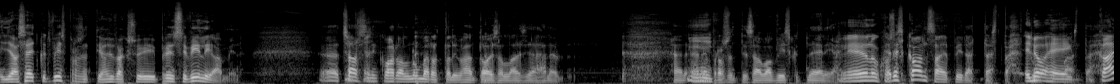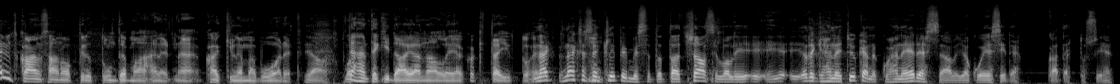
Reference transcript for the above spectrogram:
Ja 75 prosenttia hyväksyi prinssi Williamin. Charlesin kohdalla numerot oli vähän toisenlaisia hänen hän, niin. hänen prosenttinsa on vain 54. Ei, no, koska... Edes kansa ei pidä tästä. No hei, kai nyt kansa on oppinut tuntemaan hänet nämä, kaikki nämä vuodet. Joo. Mitä hän teki Dianalle ja kaikki tämä juttu. Nä, näetkö sen mm. klipin, missä tota, Charlesilla oli, jotenkin hän ei tykännyt, kun hänen edessä oli joku esine katettu siihen.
